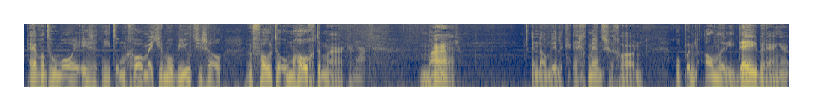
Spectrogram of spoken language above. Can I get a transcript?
Hè, want hoe mooi is het niet om gewoon met je mobieltje zo een foto omhoog te maken. Ja. Maar, en dan wil ik echt mensen gewoon op een ander idee brengen.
